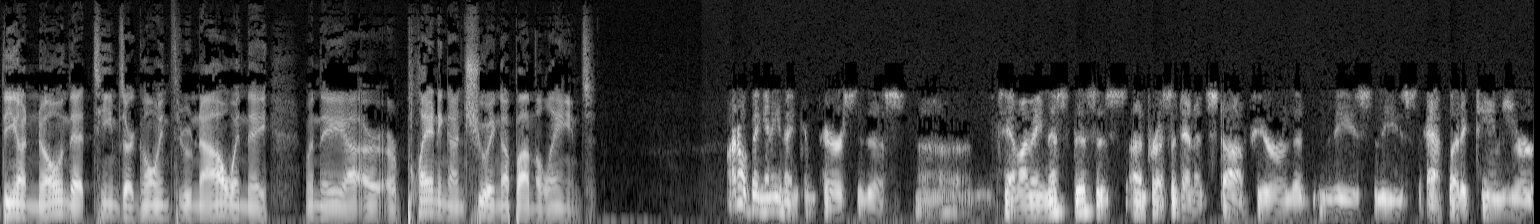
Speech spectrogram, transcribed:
the unknown that teams are going through now when they when they uh, are, are planning on chewing up on the lanes? I don't think anything compares to this, uh, Tim. I mean, this this is unprecedented stuff here that these these athletic teams are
